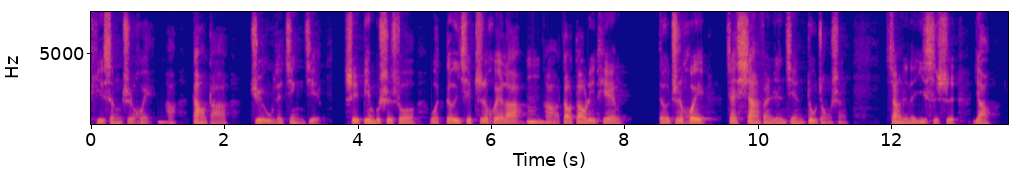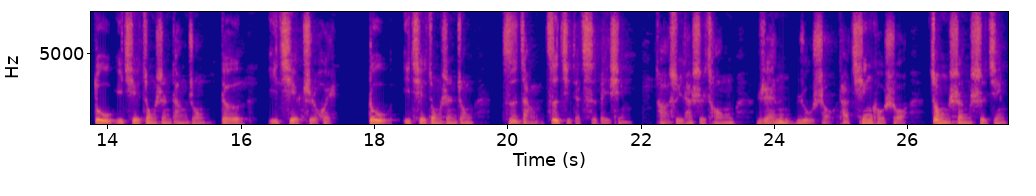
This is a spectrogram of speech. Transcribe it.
提升智慧啊，到达觉悟的境界，所以并不是说我得一切智慧啦，嗯啊，到刀立天得智慧，在下凡人间度众生。上人的意思是要度一切众生当中得一切智慧，度一切众生中滋长自己的慈悲心。啊，所以他是从人入手，他亲口说众生是经，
